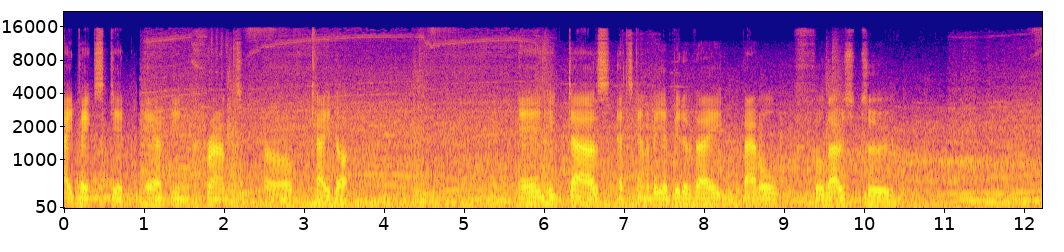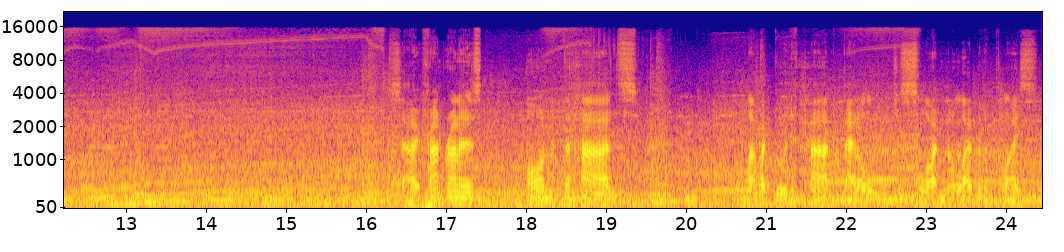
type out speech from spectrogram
Apex get out in front of K Dot? And he does. It's going to be a bit of a battle for those two. So front runners on the hards. Love a good hard battle, just sliding all over the place.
